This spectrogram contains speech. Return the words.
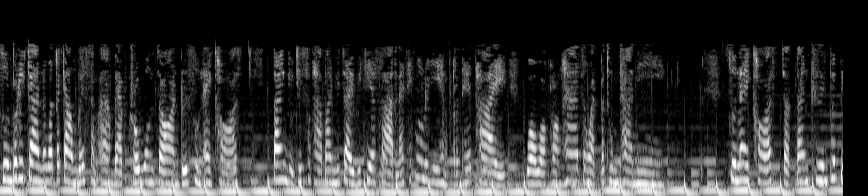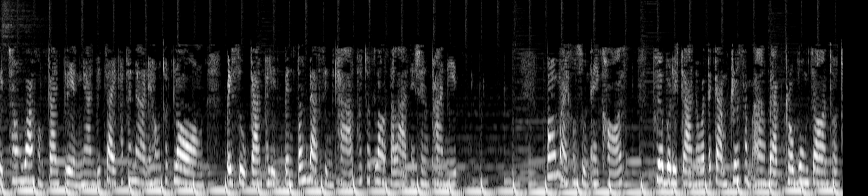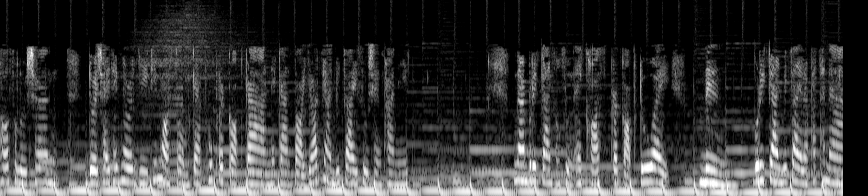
ศูนย์บริการนวัตกรรมเวชสำอางแบบครบวงจร หรือศูนย์ไอคอสตั้งอยู่ที่สถาบันวิจัยวิทยาศาสตร์และเทคโนโลยีแห่งประเทศไทย ววคลอง 5 จังหวัดปทุมธานี ศูนย์ไอคอสจัดตั้งขึ้นเพื่อปิดช่องว่างของการเปลี่ยนงานวิจัยพัฒนาในห้องทดลอง ไปสู่การผลิตเป็นต้นแบบสินค้าเพื่อทดลองตลาดในเชิงพาณิชย์ เป้าหมายของศูนย์ไอคอสเพื่อบริการนวัตกรรมเครื่องสำอางแบบครบวงจร Total Solution โดยใช้เทคโนโลยีที่เหมาะสมแก่ผู้ประกอบการในการต่อยอดงานวิจัยสู่เชิงพาณิชย์ งานบริการของศูนย์ไอคอสประกอบด้วย 1. บริการวิจัยและพัฒนา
